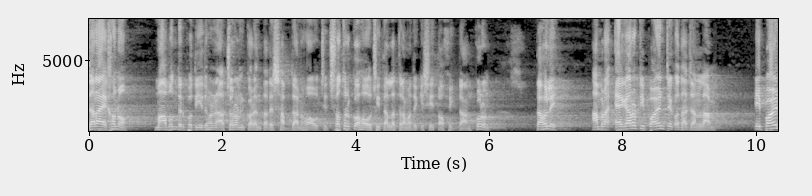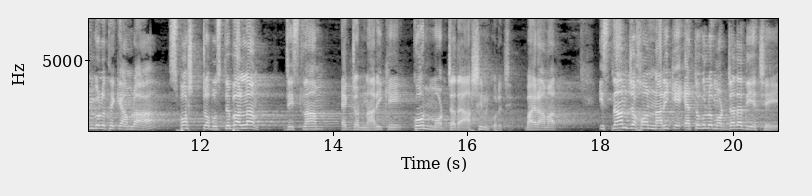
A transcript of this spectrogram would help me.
যারা এখনও মা বোনদের প্রতি এই ধরনের আচরণ করেন, তাদের সাবধান হওয়া উচিত, সতর্ক হওয়া উচিত। আল্লাহ তালা আমাদেরকে সেই তফিক দান করুন। তাহলে আমরা এগারোটি পয়েন্টের কথা জানলাম। এই পয়েন্টগুলো থেকে আমরা স্পষ্ট বুঝতে পারলাম যে ইসলাম একজন নারীকে কোন মর্যাদায় আসীন করেছে। ভাইরা আমার, ইসলাম যখন নারীকে এতগুলো মর্যাদা দিয়েছে,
